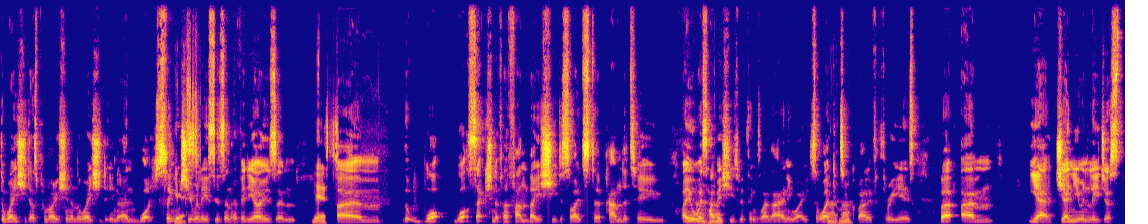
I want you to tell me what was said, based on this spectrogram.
the way she does promotion and the way she you know, and what singles she releases and her videos and Yes. um, the, what what section of her fan base she decides to pander to. I always have Uh-huh. issues with things like that anyway, so I could Uh-huh. talk about it for three years. But um, yeah, genuinely just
